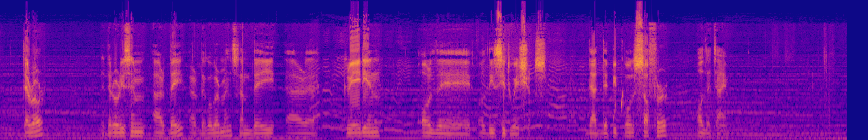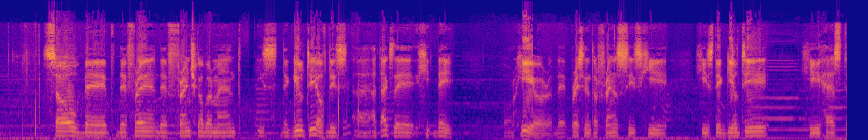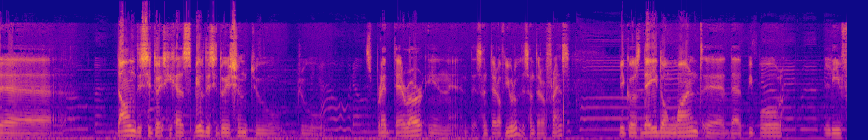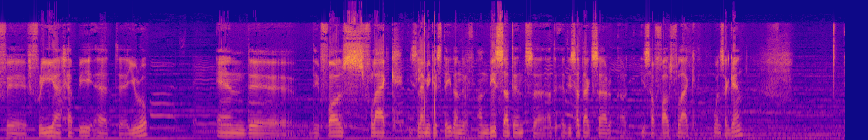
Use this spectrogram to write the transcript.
terror. The terrorism are they, are the governments, and they are uh, creating all the all these situations that the people suffer all the time. So the the Fre- the French government is the guilty of these uh, attacks. They, he, they, or he, or the president of France is he. He's the guilty. He has the, down the situation. He has built the situation to to spread terror in uh, the center of Europe, the center of France, because they don't want uh, that people live uh, free and happy at uh, Europe, and uh, the false flag Islamic State and, the, and these attempts, uh, these attacks are, are, is a false flag once again.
